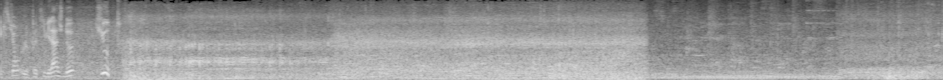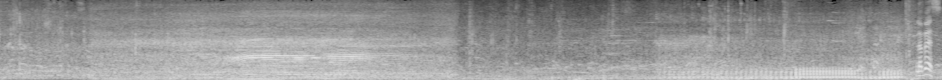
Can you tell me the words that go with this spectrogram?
direction le petit village de Tiout. La baisse.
